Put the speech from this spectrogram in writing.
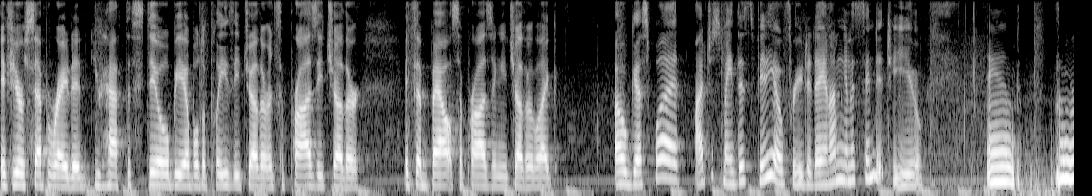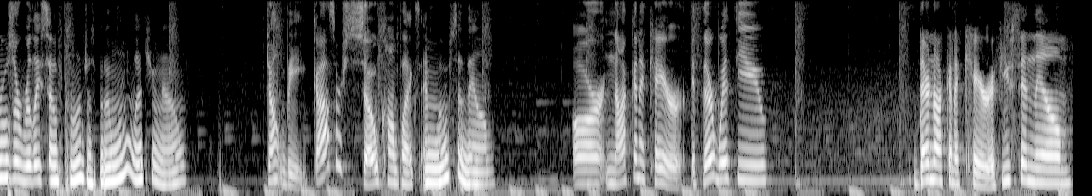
if you're separated, you have to still be able to please each other and surprise each other. It's about surprising each other. Like, oh, guess what? I just made this video for you today and I'm to send it to you. And some girls are really self conscious, but I want to let you know don't be. Guys are so complex, and most of them are not going to care. If they're with you, they're not going to care. If you send them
